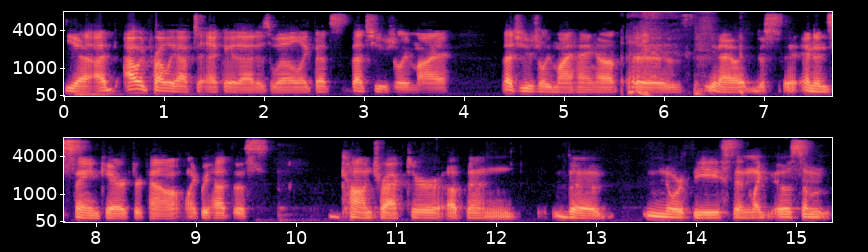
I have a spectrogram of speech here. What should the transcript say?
Yeah, I I would probably have to echo that as well. Like that's that's usually my that's usually my hang up is, you know, just an insane character count. Like we had this contractor up in the northeast and like it was some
